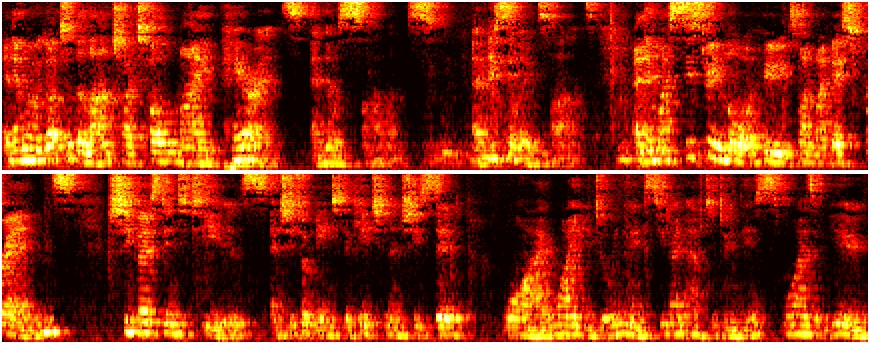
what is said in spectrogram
And then when we got to the lunch, I told my parents, and there was silence, absolute silence. And then my sister in law, who's one of my best friends, she burst into tears and she took me into the kitchen and she said, Why? Why are you doing this? You don't have to do this. Why is it you?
